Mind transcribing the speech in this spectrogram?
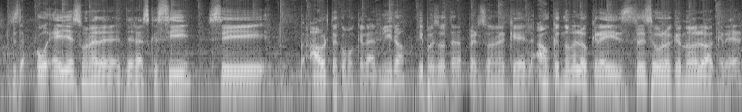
Entonces, ella es una de las que sí, sí ahorita como que la admiro. Y pues otra persona que, aunque no me lo creéis, estoy seguro que no me lo va a creer.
